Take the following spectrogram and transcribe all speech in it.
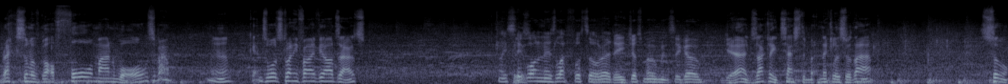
Wrexham have got a four-man wall. It's about, you know, getting towards 25 yards out. He's hit one in his left foot already, just moments ago. Yeah, exactly. Tested Nicholas with that. So,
